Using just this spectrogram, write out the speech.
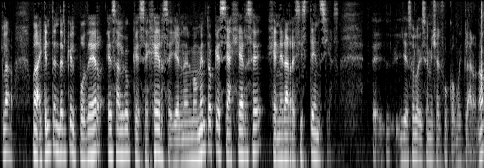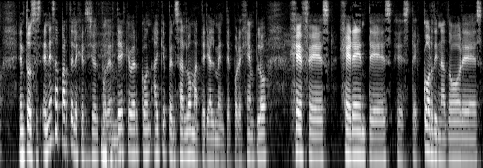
Claro. Bueno, hay que entender que el poder es algo que se ejerce y en el momento que se ejerce genera resistencias. Eh, y eso lo dice Michel Foucault muy claro, ¿no? Entonces, en esa parte del ejercicio del poder tiene que ver con, hay que pensarlo materialmente, por ejemplo, jefes, gerentes, este, coordinadores,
